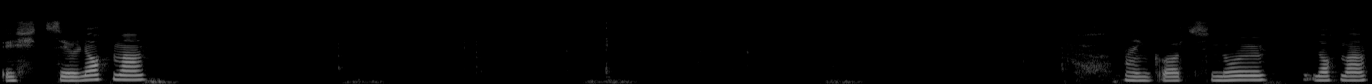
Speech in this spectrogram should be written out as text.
Ich zähle noch mal. mein Gott, null. Nochmal.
